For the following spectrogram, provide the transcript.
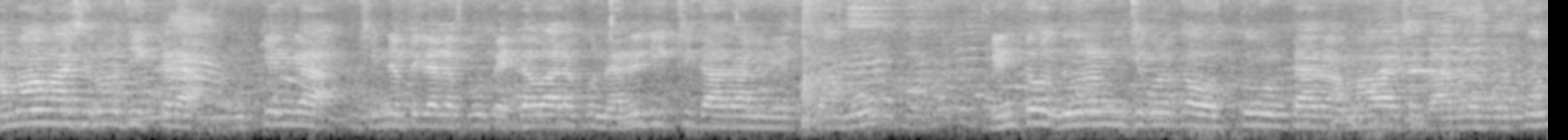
అమావాస్య రోజు ఇక్కడ ముఖ్యంగా చిన్నపిల్లలకు పెద్దవాళ్ళకు నరదీక్షి దారాలు వేస్తాము. ఎంతో దూరం నుంచి కూడా వస్తూ ఉంటారు అమావాస్య దారుల కోసం.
